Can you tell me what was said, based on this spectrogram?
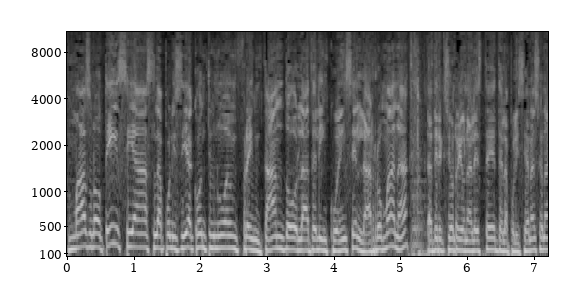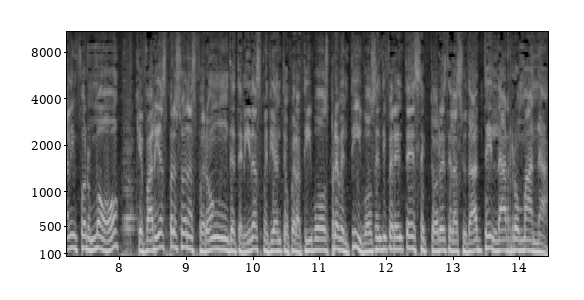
Más noticias. La policía continúa enfrentando la delincuencia en La Romana. La Dirección Regional Este de la Policía Nacional informó que varias personas fueron detenidas mediante operativos preventivos en diferentes sectores de la ciudad de La Romana.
